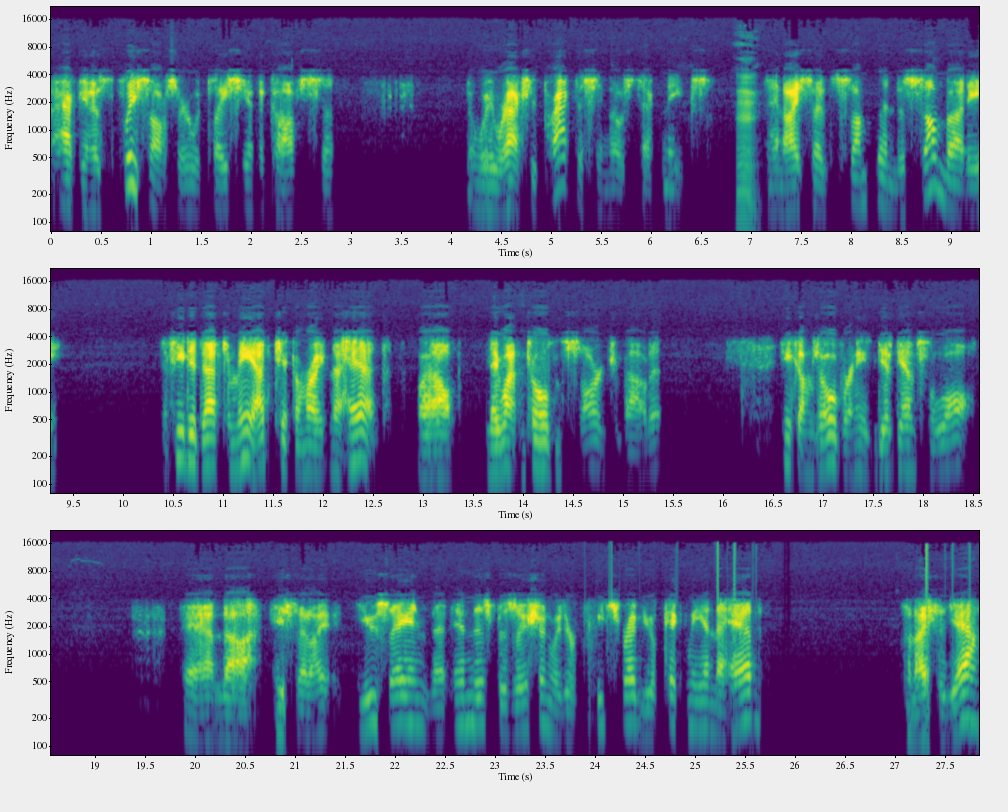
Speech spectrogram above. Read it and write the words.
acting as the police officer, would place you in the cuffs. And we were actually practicing those techniques. Hmm. And I said something to somebody. If he did that to me, I'd kick him right in the head. Well, they went and told the Sarge about it. He comes over and he'd against the wall. And uh, he said, "I, you saying that in this position with your feet spread, you'll kick me in the head?" And I said, "Yeah,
